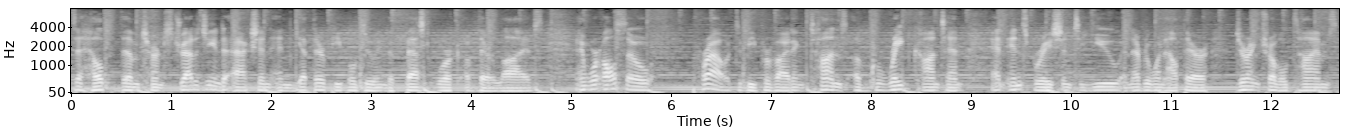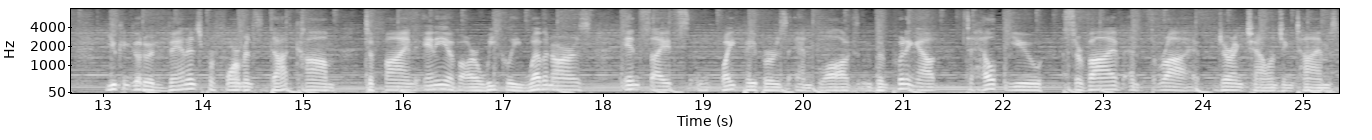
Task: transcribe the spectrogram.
to help them turn strategy into action and get their people doing the best work of their lives. And we're also proud to be providing tons of great content and inspiration to you and everyone out there during troubled times you can go to advantageperformance.com to find any of our weekly webinars, insights, white papers, and blogs we've been putting out to help you survive and thrive during challenging times.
